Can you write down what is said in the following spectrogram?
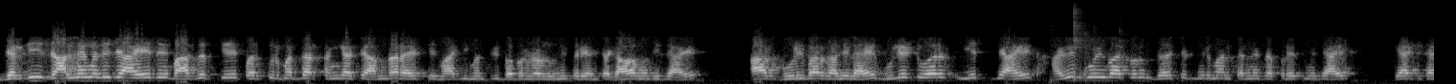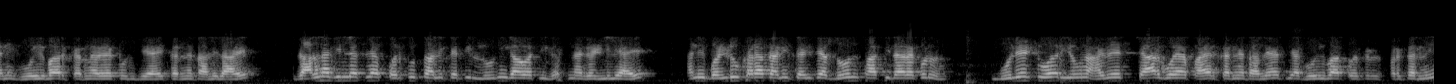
जगदीश जालन्यामध्ये जे आहे ते भाजपचे परतूर मतदारसंघाचे आमदार आहेत ते माजी मंत्री बबनराव लोणीकर यांच्या गावामध्ये जे आहे आज गोळीबार झालेला आहे. बुलेटवर येत जे आहेत हवेत गोळीबार करून दहशत निर्माण करण्याचा प्रयत्न जे आहे या ठिकाणी गोळीबार करणाऱ्याकडून जे आहे करण्यात आलेला आहे. जालना जिल्ह्यातल्या परतूर तालुक्यातील लोणी गावात ही घटना घडलेली आहे आणि बंडूकरात आणि त्यांच्या दोन साथीदाराकडून बुलेटवर येऊन हवेत चार गोळ्या फायर करण्यात आल्या या गोळीबार प्रकर- प्रकरणी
